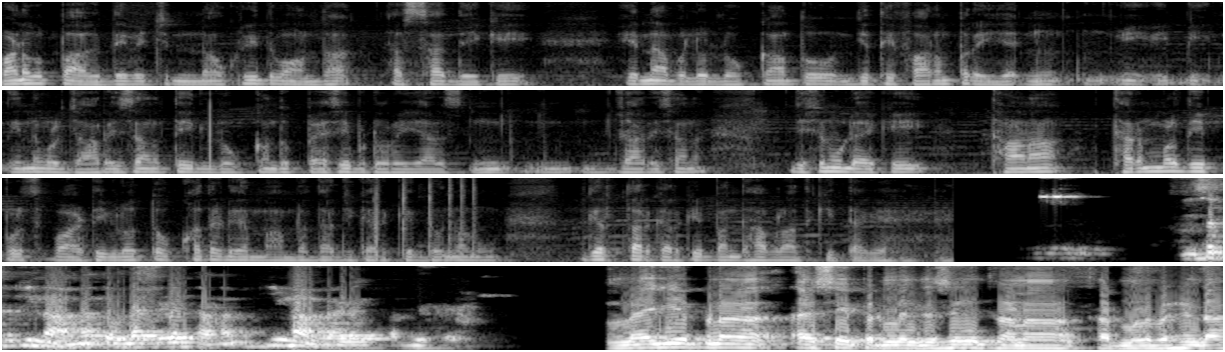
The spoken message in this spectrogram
ਵਣ ਵਿਭਾਗ ਦੇ ਵਿੱਚ ਨੌਕਰੀ ਦਿਵਾਉਣ ਦਾ ਹਿੱਸਾ ਦੇ ਕੇ ਇਹਨਾਂ ਵੱਲੋਂ ਲੋਕਾਂ ਤੋਂ ਜਿੱਥੇ ਫਾਰਮ ਭਰੇ ਇਹਨਾਂ ਵੱਲ ਜਾ ਰਹੇ ਸਨ ਤੇ ਲੋਕਾਂ ਤੋਂ ਪੈਸੇ ਬਟੋਰੇ ਜਾ ਜਾ ਰਹੇ ਸਨ ਜਿਸ ਨੂੰ ਲੈ ਕੇ ਥਾਣਾ ਥਰਮਲ ਦੀ ਪੁਲਿਸ ਪਾਰਟੀ ਵੱਲੋਂ ਧੋਖਾਧੜੀ ਦਾ ਮਾਮਲਾ ਦਰਜ ਕਰਕੇ ਦੋਨਾਂ ਨੂੰ ਗ੍ਰਿਫਤਾਰ ਕਰਕੇ ਬੰਦ ਹਵਾਲਾਤ ਕੀਤਾ ਗਿਆ ਹੈ। ਜੀ ਸਰ ਕੀ ਨਾਮ ਹੈ ਤੁਹਾਡਾ? ਕਿਹੜਾ ਥਾਣਾ? ਕੀ ਮਾਮਲਾ ਹੈ ਬੰਦੇ ਮੈਂ ਜੀ ਆਪਣਾ ਐਸਏ ਪਰਮਿੰਦਰ ਸਿੰਘ ਥਾਣਾ ਥਰਮਲ ਬਠਿੰਡਾ।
